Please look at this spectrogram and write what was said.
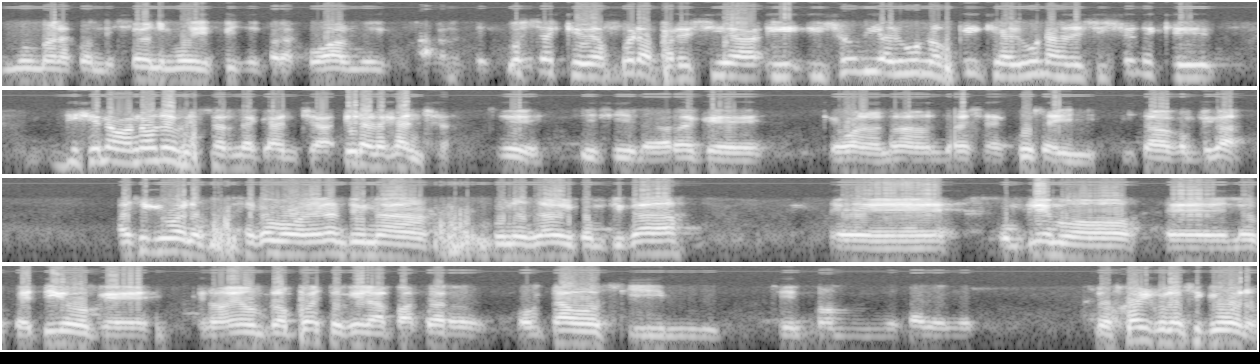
muy malas condiciones, muy difícil para jugar, muy difícil Vos sabés que de afuera parecía, y, yo vi algunos piques, algunas decisiones que dije, no, no debe ser la cancha, era la cancha. Sí, sí, sí, la verdad que, que bueno, no, no es excusa y, estaba complicado. Así que bueno, sacamos adelante una, una llave complicada, eh, cumplimos eh, el objetivo que, nos habíamos propuesto, que era pasar octavos y si no los cálculos, así que bueno,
